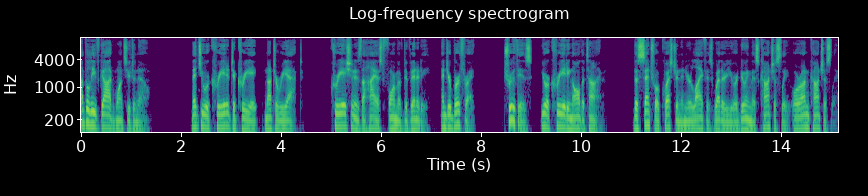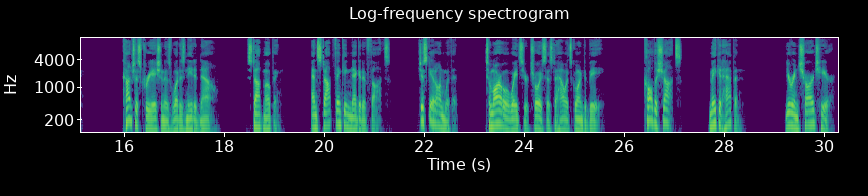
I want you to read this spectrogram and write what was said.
I believe God wants you to know that you were created to create, not to react. Creation is the highest form of divinity, and your birthright. Truth is, you are creating all the time. The central question in your life is whether you are doing this consciously or unconsciously. Conscious creation is what is needed now. Stop moping. And stop thinking negative thoughts. Just get on with it. Tomorrow awaits your choice as to how it's going to be. Call the shots. Make it happen. You're in charge here.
